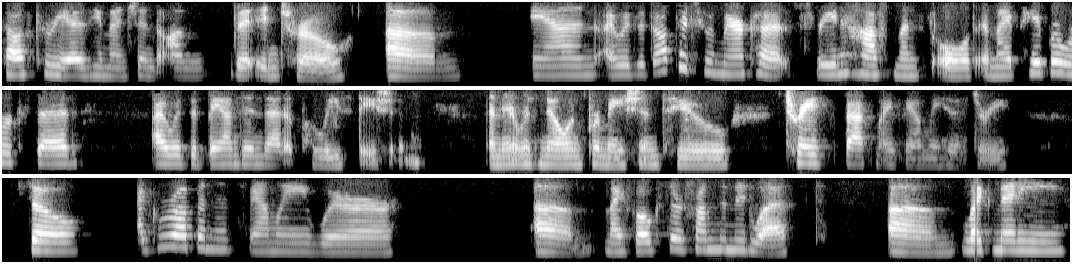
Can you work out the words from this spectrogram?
South Korea, as you mentioned on the intro. Um, and I was adopted to America at three and a half months old, and my paperwork said I was abandoned at a police station, and there was no information to trace back my family history. So I grew up in this family where um, my folks are from the Midwest. Um, like many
